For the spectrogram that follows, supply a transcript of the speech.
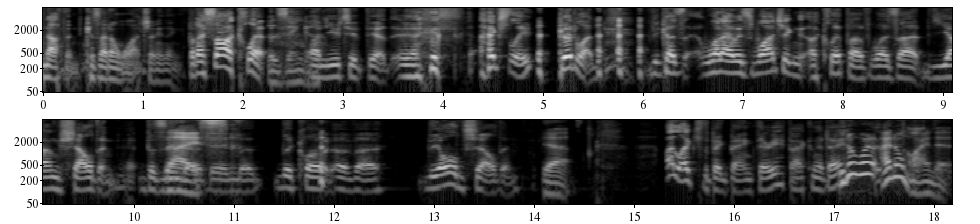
Nothing, because I don't watch anything. But I saw a clip Bazinga. on YouTube. The other, actually, good one, because what I was watching a clip of was uh, young Sheldon Bazinga Nice. doing the the quote of uh, the old Sheldon. yeah. I liked The Big Bang Theory back in the day. You know what? I don't mind it.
